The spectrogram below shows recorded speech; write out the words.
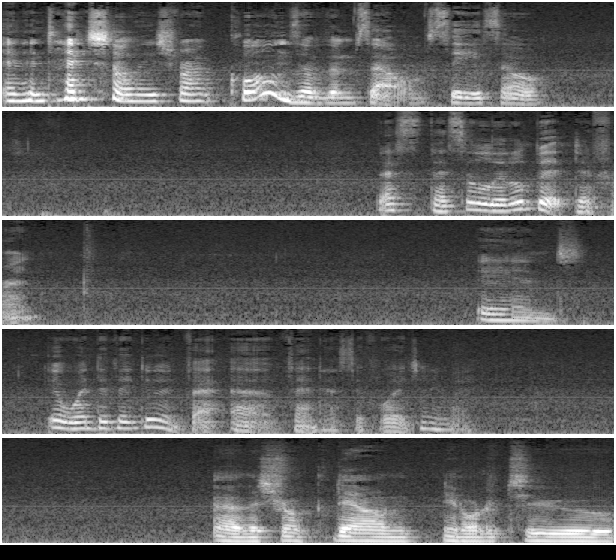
and intentionally shrunk clones of themselves. See, so that's that's a little bit different. And yeah, when did they do in fa- uh, Fantastic Voyage anyway? Uh, they shrunk down in order to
